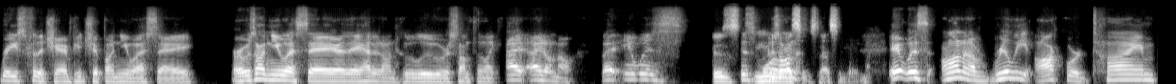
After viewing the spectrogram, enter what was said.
race for the championship on USA, or it was on USA, or they had it on Hulu or something like I I don't know, but it was it was, it was more it was or less on, accessible. It was on a really awkward time.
